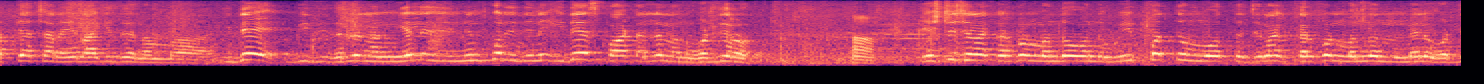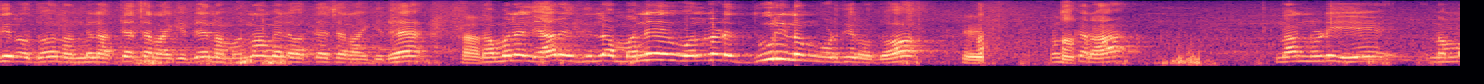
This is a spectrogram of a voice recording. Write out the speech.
ಅತ್ಯಾಚಾರ ಏನಾಗಿದೆ ನಮ್ಮ ಇದೇ ಬೀದಿದಲ್ಲಿ ನಾನು ಎಲ್ಲಿ ನಿಂತ್ಕೊಂಡಿದ್ದೀನಿ ಇದೇ ಸ್ಪಾಟಲ್ಲೇ ನಾನು ಹೊಡೆದಿರೋದು ಎಷ್ಟು ಜನ ಕರ್ಕೊಂಡು ಬಂದು ಒಂದು ಇಪ್ಪತ್ತು ಮೂವತ್ತು ಜನ ಕರ್ಕೊಂಡು ಬಂದು ನನ್ನ ಮೇಲೆ ಹೊಡೆದಿರೋದು ನನ್ನ ಮೇಲೆ ಅತ್ಯಾಚಾರ ಆಗಿದೆ ನಮ್ಮ ಅಣ್ಣ ಮೇಲೆ ಅತ್ಯಾಚಾರ ಆಗಿದೆ. ನಮ್ಮ ಮನೇಲಿ ಯಾರು ಇದ್ದಿಲ್ಲ ಮನೆ ಒಳಗಡೆ ದೂರಿ ನಮ್ಗೆ ಹೊಡೆದಿರೋದು ನಮಸ್ಕಾರ. ನಾನು ನೋಡಿ ನಮ್ಮ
